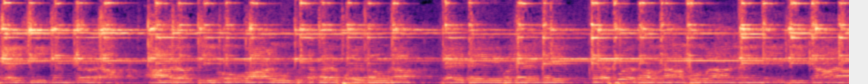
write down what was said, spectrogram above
जय श्री शंकरा आरती ओवाळू तुझ करपुर गौरा जय देव जय देव करपुर गौरा भोळा नैनी विचारा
